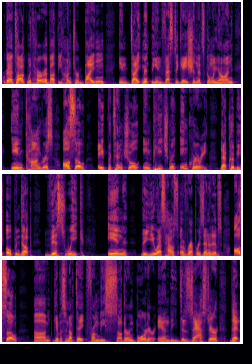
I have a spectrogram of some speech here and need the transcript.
We're going to talk with her about the Hunter Biden indictment, the investigation that's going on in Congress. Also, a potential impeachment inquiry that could be opened up this week in the U.S. House of Representatives. Also, um, give us an update from the southern border and the disaster that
